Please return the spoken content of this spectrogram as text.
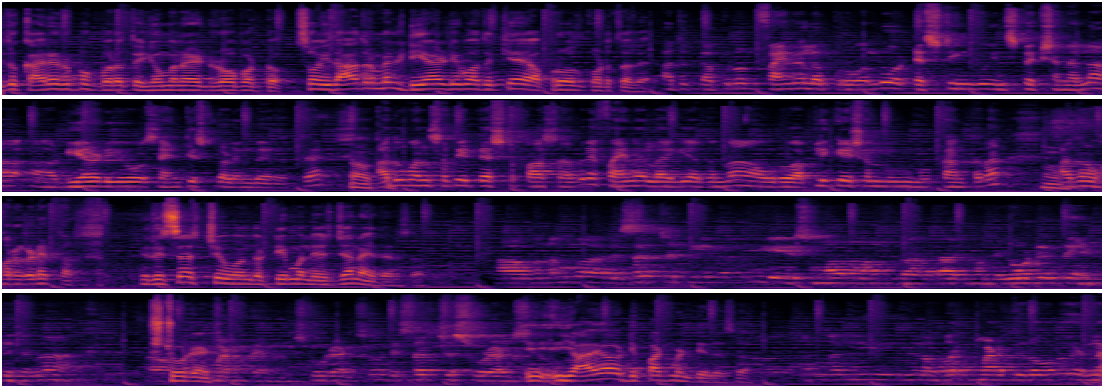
ಇದು ಕಾರ್ಯರೂಪಕ್ಕೆ ಬರುತ್ತೆ ಹ್ಯೂಮನೈಡ್ ರೋಬೋಟ್ ಸೊ ಇದಾದ್ರ ಮೇಲೆ ಡಿ ಆರ್ ಡಿ ಅದಕ್ಕೆ ಅಪ್ರೂವಲ್ ಕೊಡ್ತದೆ. ಅದಕ್ಕೆ approval final approval testing inspection ಎಲ್ಲ ಡಿ ಆರ್ ಡಿ ಒ ಸೈಂಟಿಸ್ಟ್ಗಳಿಂದ ಇರುತ್ತೆ. ಅದು ಒಂದು ಸತಿ ಟೆಸ್ಟ್ ಪಾಸ್ ಆದ್ರೆ ಫೈನಲ್ ಆಗಿ ಅದನ್ನ ಅವರು ಅಪ್ಲಿಕೇಶನ್ ಮುಖಾಂತರ ಅದನ್ನು ಹೊರಗಡೆ ತರ್ತಾರೆ. ರಿಸರ್ಚ್ ಒಂದು ಟೀಮಲ್ಲಿ ಎಷ್ಟು ಜನ ಇದ್ದಾರೆ ಸರ್? ನಮ್ಮ ರಿಸರ್ಚ್ ಟೀಮಲ್ಲಿ ಸುಮಾರು ಒಂದು ಅಂದಾಜು ಒಂದು ಏಳರಿಂದ ಎಂಟು ಜನ ಸ್ಟೂಡೆಂಟ್ ಸ್ಟೂಡೆಂಟ್ಸ್ ರಿಸರ್ಚ್ ಸ್ಟೂಡೆಂಟ್ಸ್ ಯಾವ್ಯಾವ ಡಿಪಾರ್ಟ್ಮೆಂಟ್ ಇದೆ ಸರ್? ನಮ್ಮಲ್ಲಿ ವರ್ಕ್ ಮಾಡ್ತಿರೋರು ಎಲ್ಲ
